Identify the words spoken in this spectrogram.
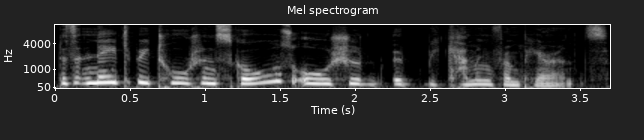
Does it need to be taught in schools, or should it be coming from parents?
